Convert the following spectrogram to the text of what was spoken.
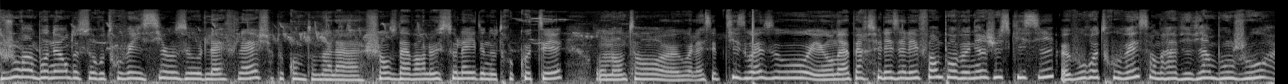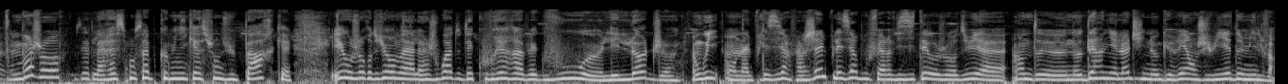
toujours un bonheur de se retrouver ici au zoo de la Flèche, surtout quand on a la chance d'avoir le soleil de notre côté. On entend euh, voilà ces petits oiseaux et on a aperçu les éléphants pour venir jusqu'ici. Euh, vous retrouvez Sandra Vivien, bonjour. Bonjour. Vous êtes la responsable communication du parc et aujourd'hui on a la joie de découvrir avec vous euh, les lodges. Oui, on a le plaisir, enfin j'ai le plaisir de vous faire visiter aujourd'hui euh, un de nos derniers lodges inaugurés en juillet 2020.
